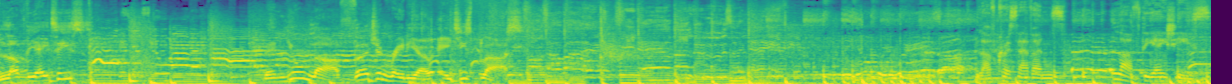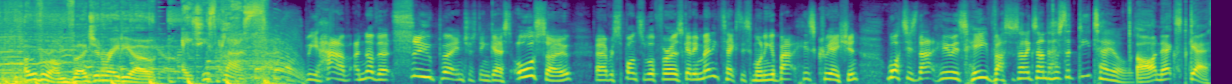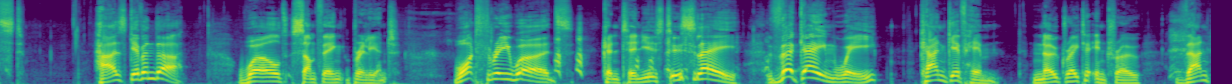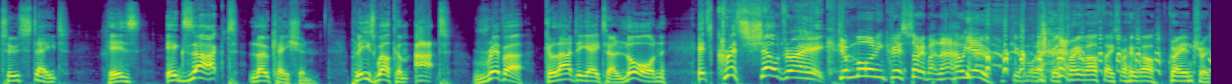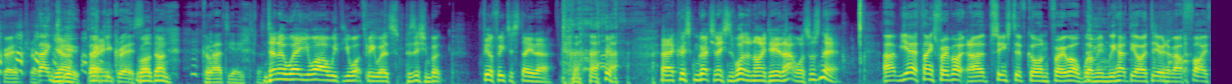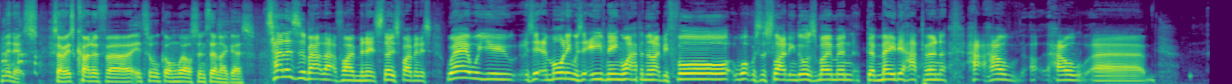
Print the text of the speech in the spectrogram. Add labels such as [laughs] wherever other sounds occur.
Love the 80s? Then you'll love Virgin Radio 80s Plus. Love Chris Evans. Love the 80s. Over on Virgin Radio. 80s Plus. We have another super interesting guest, also uh, responsible for us getting many texts this morning about his creation. What is that? Who is he? Vassos Alexander has the details. Our next guest has given the world something brilliant. What three words [laughs] continues to slay? The game we can give him no greater intro than to state his exact location. Please welcome at River Gladiator Lawn. It's Chris Sheldrick. Good morning, Chris. Sorry about that. How are you? [laughs] Good morning, Chris. Very well, thanks. Very well. Great intro. Great intro. Thank Yeah, you. Thank great. you, Chris. Well done. Gladiator. Don't know where you are with your what three words position, but feel free to stay there. [laughs] [laughs] uh, Chris, congratulations. What an idea that was, wasn't it? Um, yeah, thanks very much. Uh, seems to have gone very well. I mean, we had the idea in about five minutes, so it's kind of uh, it's all gone well since then, I guess. Tell us about that five minutes, those five minutes. Where were you? Was it a morning? Was it evening? What happened the night before? What was the sliding doors moment that made it happen? How how how uh,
